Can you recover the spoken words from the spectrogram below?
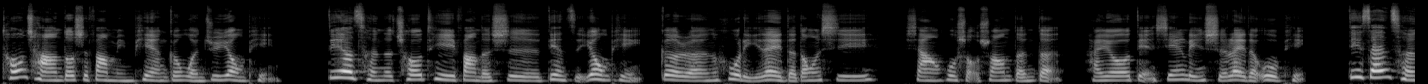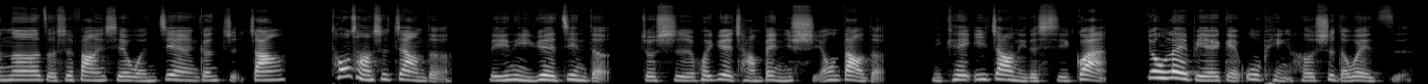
通常都是放名片跟文具用品，第二层的抽屉放的是电子用品、个人护理类的东西，像护手霜等等，还有点心、零食类的物品。第三层呢，则是放一些文件跟纸张，通常是这样的：离你越近的，就是会越常被你使用到的。你可以依照你的习惯，用类别给物品合适的位置。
